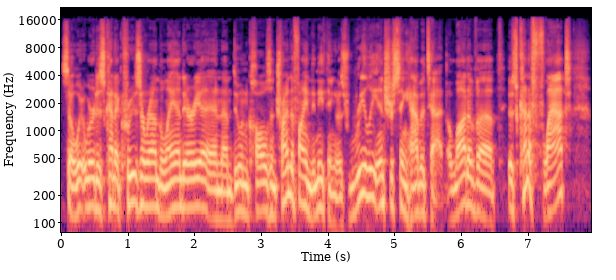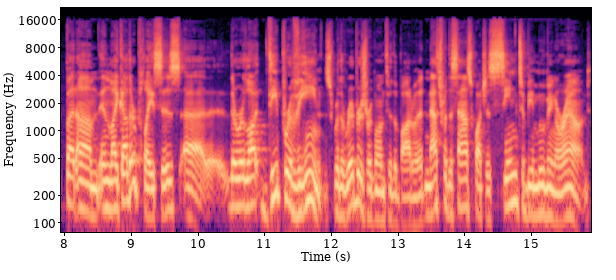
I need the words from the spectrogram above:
So we- we're just kind of cruising around the land area and I'm doing calls and trying to find anything. It was really interesting habitat. A lot of uh, it was kind of flat, but um, in like other places, uh, there were a lot deep ravines where the rivers were going through the bottom of it, and that's where the Sasquatches seemed to be moving around.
